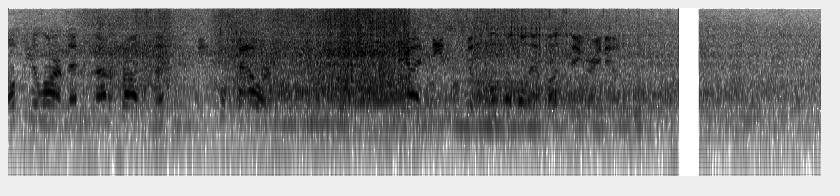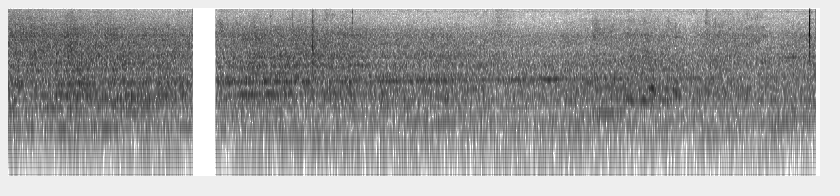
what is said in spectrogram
Don't be alarmed. That's not a problem. That's equal power.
